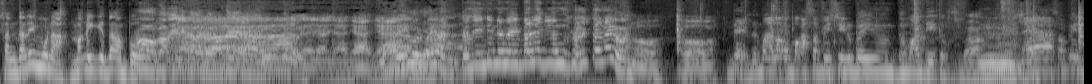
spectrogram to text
Sandali muna, makikidaan po. Oo, oh, makikita ka na. Ah, Ayan. yan, yan, yan, yan. Pa yan. Kasi hindi na may balik yung salita na yun. Oo, oo. Hindi, lumala ko baka sabihin sino ba yung dumaan dito. Mm. Kaya sabihin,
